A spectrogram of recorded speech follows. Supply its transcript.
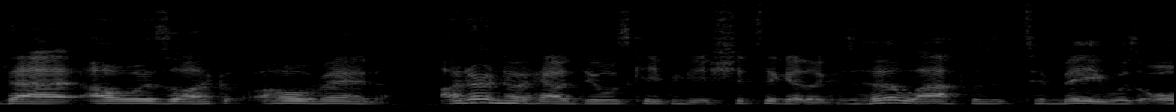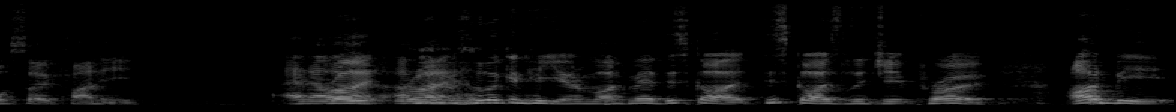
that I was like, oh man, I don't know how Dil's keeping his shit together because her laugh was to me was also funny. And I, was, Right, I right. looking at you and I'm like, man, this guy, this guy's legit pro. I'd be,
